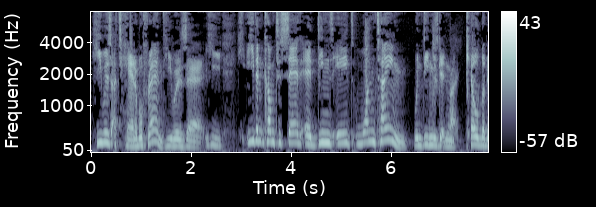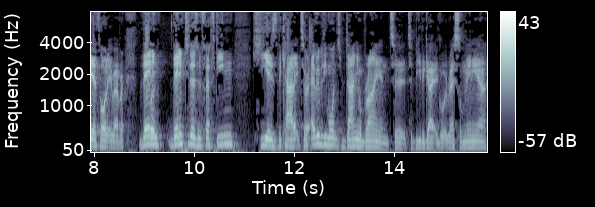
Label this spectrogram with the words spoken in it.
He was a terrible friend. He was. Uh, he he didn't come to Seth, uh, Dean's aid one time when Dean was getting Right. killed by the Authority, or whatever. Then in then in 2015, he is the character. Everybody wants Daniel Bryan to to be the guy to go to WrestleMania,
